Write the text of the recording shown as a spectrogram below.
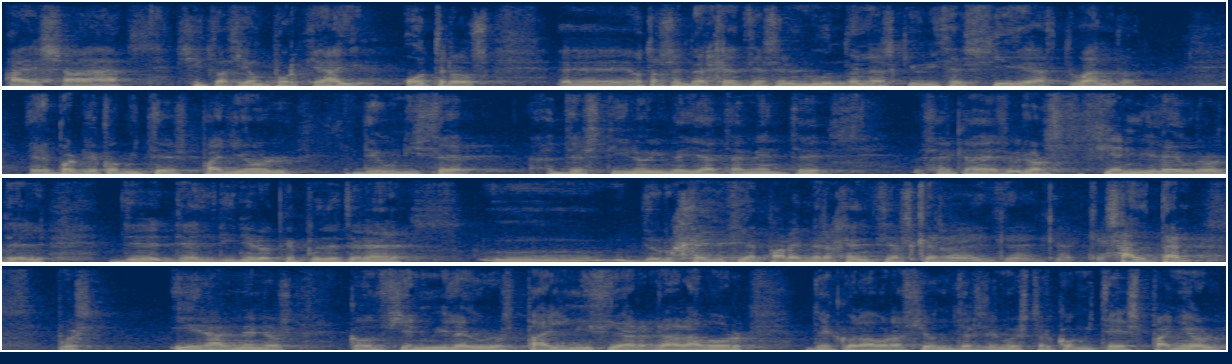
a esa situación porque hay otros, eh, otras emergencias en el mundo en las que UNICEF sigue actuando. El propio Comité Español de UNICEF destinó inmediatamente cerca de los 100.000 euros del, dinero que puede tener mm, de urgencia para emergencias que, saltan, pues ir al menos con 100.000 euros para iniciar la labor de colaboración desde nuestro comité español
